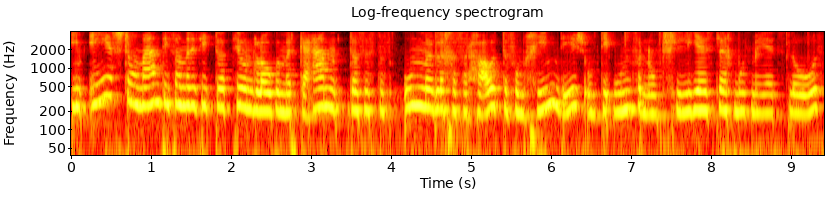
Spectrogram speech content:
im ersten Moment in so einer Situation glauben wir gern, dass es das unmögliche Verhalten vom Kind ist und die Unvernunft schließlich muss man jetzt los,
